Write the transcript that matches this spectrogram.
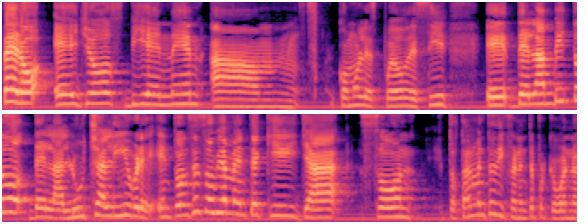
pero ellos vienen a... ¿cómo les puedo decir? Eh, del ámbito de la lucha libre. Entonces, obviamente aquí ya son totalmente diferentes porque, bueno,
